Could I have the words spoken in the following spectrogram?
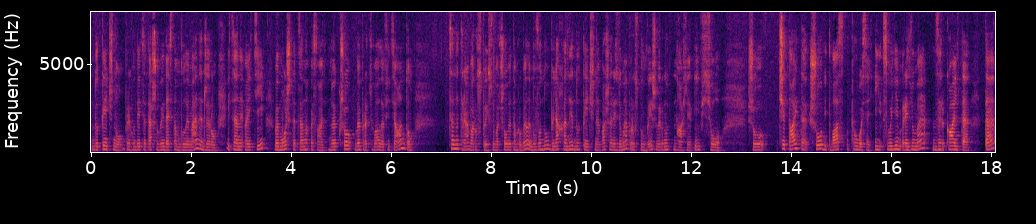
дотично пригодиться те, що ви десь там були менеджером, і це не IT, ви можете це написати. Ну якщо ви працювали офіціантом, це не треба розписувати, що ви там робили, бо воно бляха не дотичне. Ваше резюме просто вишвернуть нахер і все. Що читайте, що від вас просять, і своїм резюме дзеркальте те,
